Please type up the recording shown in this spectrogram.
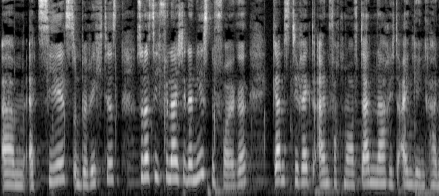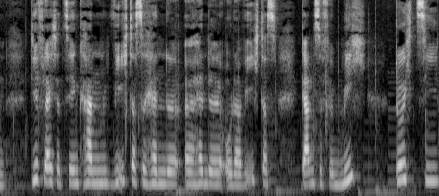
ähm, erzählst und berichtest, sodass ich vielleicht in der nächsten Folge ganz direkt einfach mal auf deine Nachricht eingehen kann, dir vielleicht erzählen kann, wie ich das so handle, äh, handle oder wie ich das Ganze für mich durchziehe.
